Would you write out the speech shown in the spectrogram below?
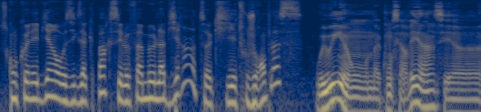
ce qu'on connaît bien au Zigzag Park, c'est le fameux labyrinthe qui est toujours en place. Oui, oui, on a conservé. Hein, c'est euh,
